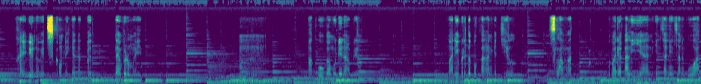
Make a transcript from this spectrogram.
I don't know, it's complicated, but never mind. Aku, kamu, dan April. Mari bertepuk tangan kecil. Selamat kepada kalian insan-insan kuat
